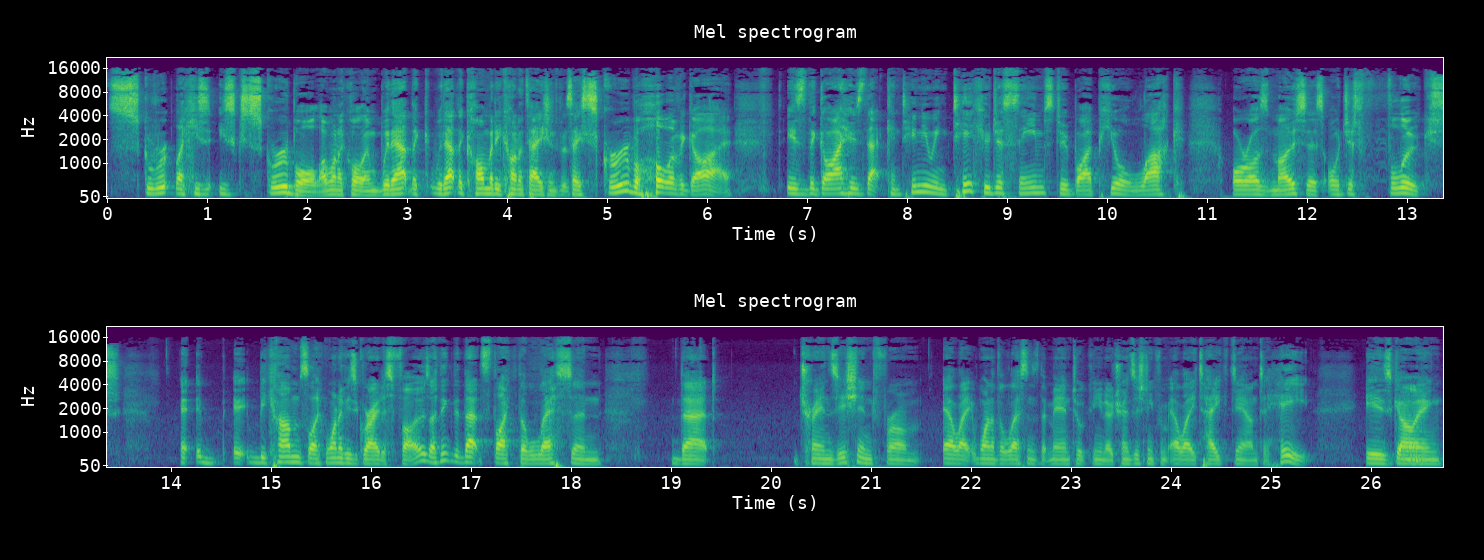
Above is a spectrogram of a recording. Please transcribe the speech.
screw like he's he's screwball I want to call him without the without the comedy connotations but say screwball of a guy is the guy who's that continuing tick who just seems to by pure luck or osmosis or just flukes it, it becomes like one of his greatest foes. I think that that's like the lesson that transitioned from LA one of the lessons that Mann took you know transitioning from LA takedown to heat is going mm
